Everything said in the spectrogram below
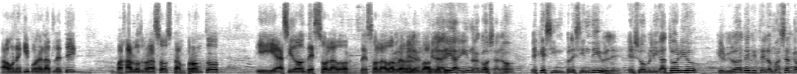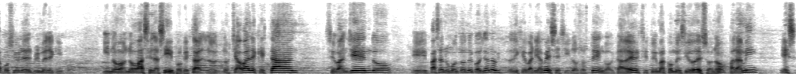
a un equipo del Athletic bajar los brazos tan pronto y ha sido desolador, desolador ver al Bilbao mira, ahí Athletic. hay una cosa, ¿no? Es que es imprescindible, es obligatorio que el Bilbao Athletic esté lo más cerca posible del primer equipo. Y no, no va a ser así, porque está, los chavales que están se van yendo, eh, pasan un montón de cosas. Ya lo, lo dije varias veces y lo sostengo, y cada vez estoy más convencido de eso, ¿no? Para mí es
